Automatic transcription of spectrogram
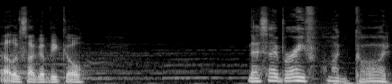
that looks like a big goal. They're so brave. Oh my god.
